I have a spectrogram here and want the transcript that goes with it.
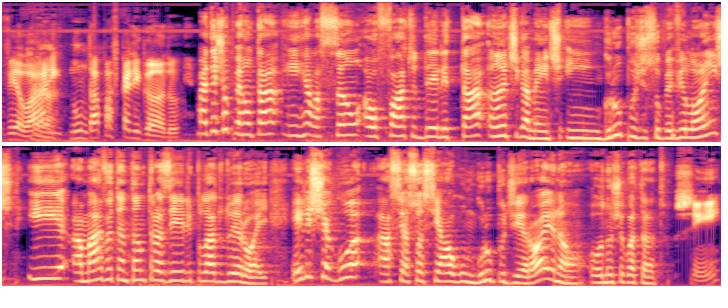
ver lá É. e não dá pra ficar ligando. Mas deixa eu perguntar em relação ao fato dele estar antigamente em grupos de super vilões e a Marvel tentando trazer ele pro lado do herói. Ele chegou a se associar a algum grupo de herói ou não? Ou não chegou a tanto? Sim,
